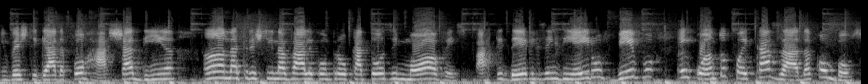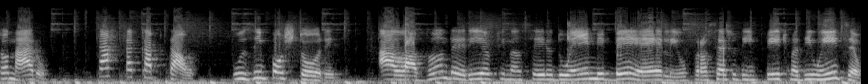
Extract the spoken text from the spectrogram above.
Investigada por rachadinha, Ana Cristina Vale comprou 14 imóveis, parte deles em dinheiro vivo, enquanto foi casada com Bolsonaro. Carta Capital. Os impostores. A lavanderia financeira do MBL, o processo de impeachment de Witzel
